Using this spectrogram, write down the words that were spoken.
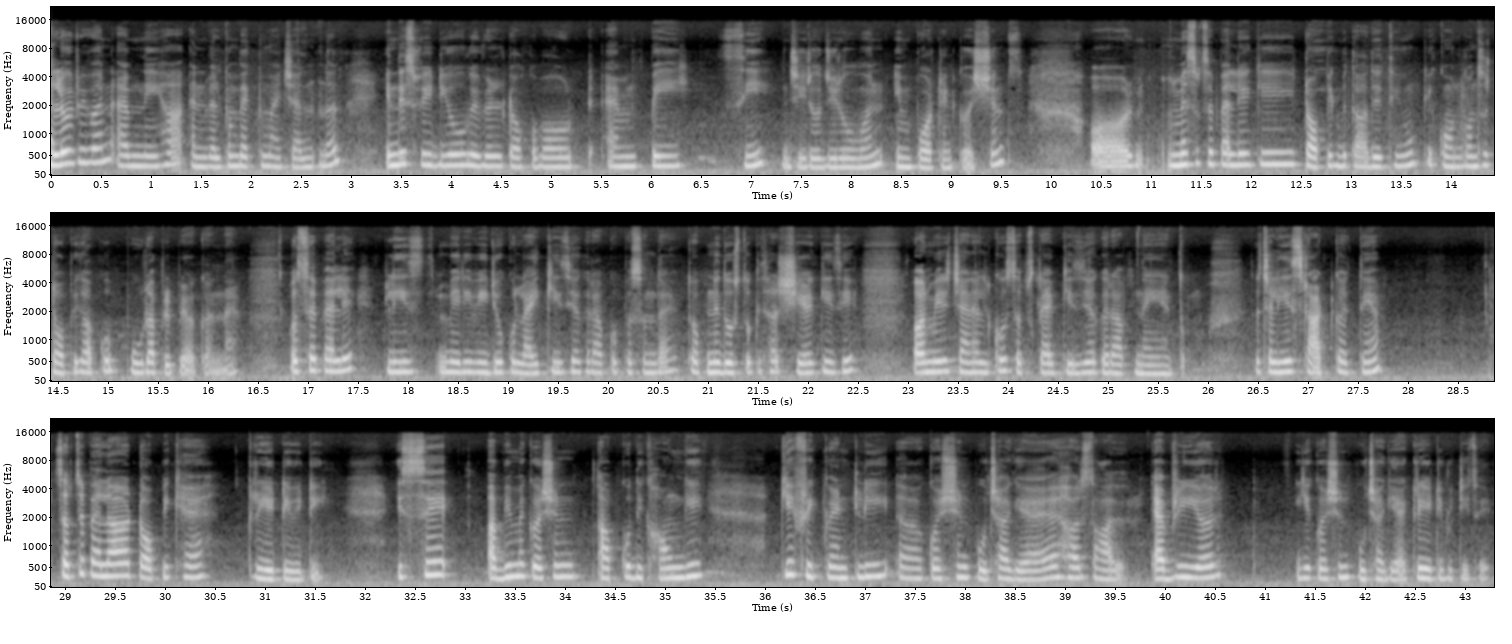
hello everyone am neha and welcome back to my channel. In this video, we will talk about mpc 001 important questions. और मैं सबसे पहले कि topic बता देती हूँ कि कौन कौन सा टॉपिक आपको पूरा प्रिपेयर करना है। उससे पहले प्लीज़ मेरी वीडियो को लाइक कीजिए अगर आपको पसंद आए तो अपने दोस्तों के साथ शेयर कीजिए और मेरे चैनल को सब्सक्राइब कीजिए अगर आप नए हैं तो। तो चलिए स्टार्ट करते हैं। सबसे पहला टॉपिक है क्रिएटिविटी इससे अभी मैं क्वेश्चन आपको दिखाऊँगी कि फ्रिक्वेंटली क्वेश्चन पूछा गया है हर साल. एवरी ईयर ये क्वेश्चन पूछा गया है क्रिएटिविटी से.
